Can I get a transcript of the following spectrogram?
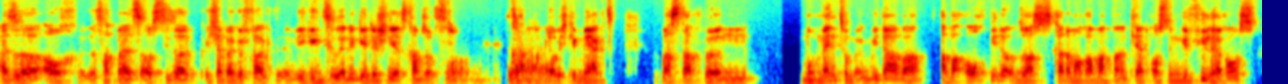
Also auch, das hat man jetzt aus dieser, ich habe ja gefragt, wie ging es zu energetischen, jetzt kam so, das hat man, glaube ich, gemerkt, was da für ein Momentum irgendwie da war. Aber auch wieder, und so hast du es gerade auch am Anfang erklärt, aus dem Gefühl heraus.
